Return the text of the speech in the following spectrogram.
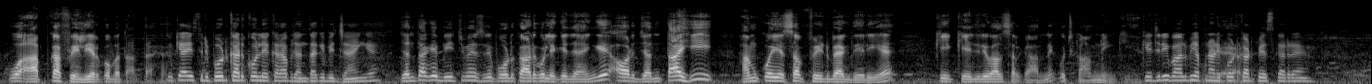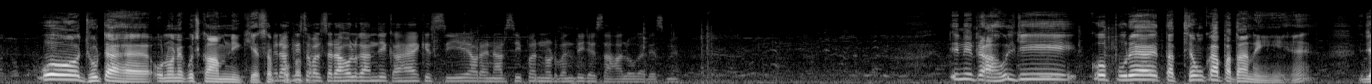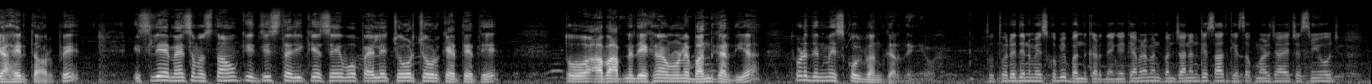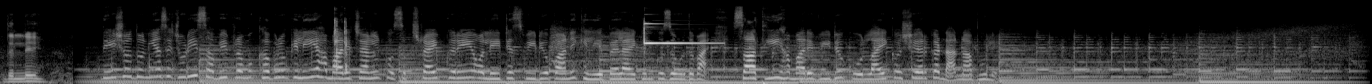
वो आपका फेलियर को बताता है। तो क्या इस रिपोर्ट कार्ड को लेकर आप जनता के बीच जाएँगे? जनता के बीच में इस रिपोर्ट कार्ड को लेके जाएँगे और जनता ही हमको ये सब फीडबैक दे रही है कि केजरीवाल सरकार ने कुछ काम नहीं किया केजरीवाल भी अपना रिपोर्ट कार्ड पेश कर रहे हैं। वो झूठा है उन्होंने कुछ काम नहीं किया सब आखिरी सवाल सर राहुल गांधी कहा है? कि सीए और एनआरसी पर नोटबंदी जैसा हाल होगा देश में? नहीं राहुल जी को पूरे तथ्यों का पता नहीं है ज़ाहिर तौर पे। इसलिए मैं समझता हूँ कि जिस तरीके से वो पहले चोर चोर कहते थे तो अब आपने देखना उन्होंने बंद कर दिया थोड़े दिन में इसको भी बंद कर देंगे वो। तो थोड़े दिन में इसको भी बंद कर देंगे। कैमरामैन पंचानन के साथ केशव कुमार झा एच न्यूज़ दिल्ली। देश और दुनिया से जुड़ी सभी प्रमुख खबरों के लिए हमारे चैनल को सब्सक्राइब करें और लेटेस्ट वीडियो पाने के लिए बेल आइकन को ज़रूर दबाएँ। साथ ही हमारे वीडियो को लाइक और शेयर करना ना भूलें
